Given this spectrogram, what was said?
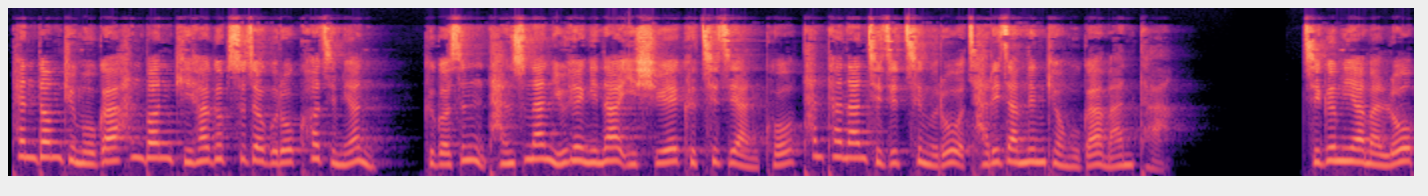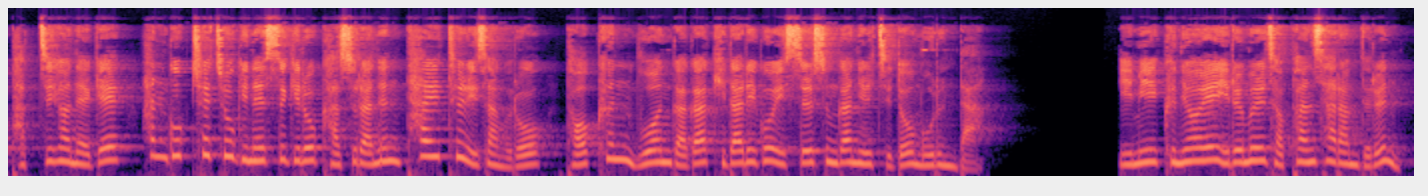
팬덤 규모가 한 번 기하급수적으로 커지면 그것은 단순한 유행이나 이슈에 그치지 않고 탄탄한 지지층으로 자리 잡는 경우가 많다. 지금이야말로 박지현에게 한국 최초 기네스 기록 가수라는 타이틀 이상으로 더 큰 무언가가 기다리고 있을 순간일지도 모른다. 이미 그녀의 이름을 접한 사람들은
